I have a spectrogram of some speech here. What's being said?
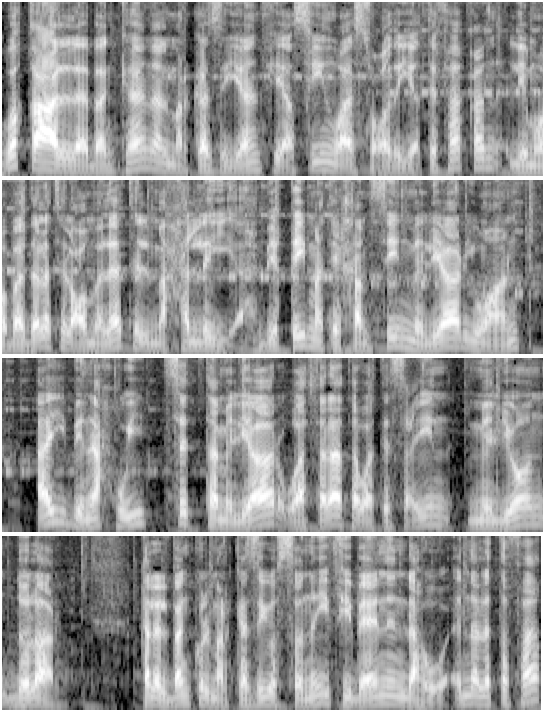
وقع البنكان المركزيان في الصين والسعودية اتفاقا لمبادلة العملات المحلية بقيمة 50 مليار يوان أي بنحو 6 مليار و93 مليون دولار. قال البنك المركزي الصيني في بيان له أن الاتفاق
